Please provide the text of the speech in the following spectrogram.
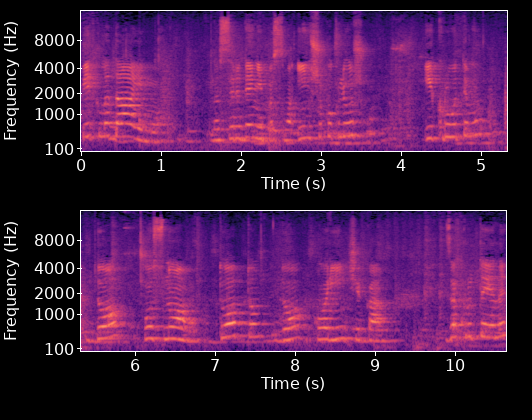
Підкладаємо на середині пасма іншу коклюшку і крутимо до основи, тобто до корінчика. Закрутили.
